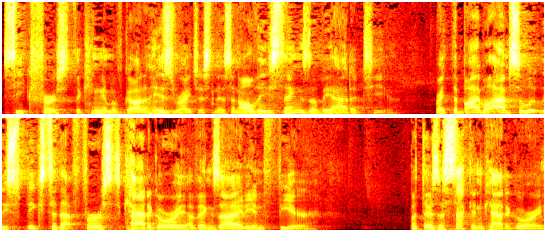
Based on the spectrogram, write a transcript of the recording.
Seek first the kingdom of God and his righteousness, and all these things will be added to you. Right? The Bible absolutely speaks to that first category of anxiety and fear. But there's a second category,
